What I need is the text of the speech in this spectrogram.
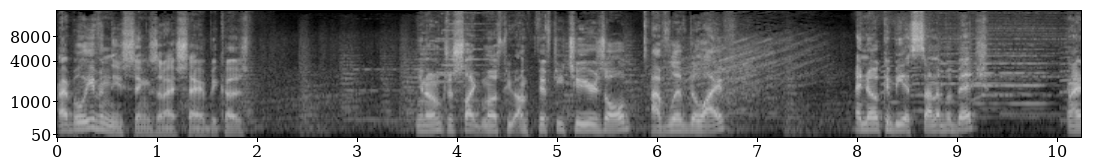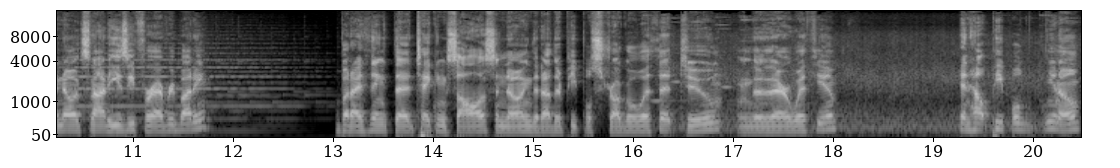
I believe in these things that I say because, you know, just like most people, I'm 52 years old. I've lived a life. I know it can be a son of a bitch. And I know it's not easy for everybody. But I think that taking solace and knowing that other people struggle with it too, and they're there with you, can help people, you know,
